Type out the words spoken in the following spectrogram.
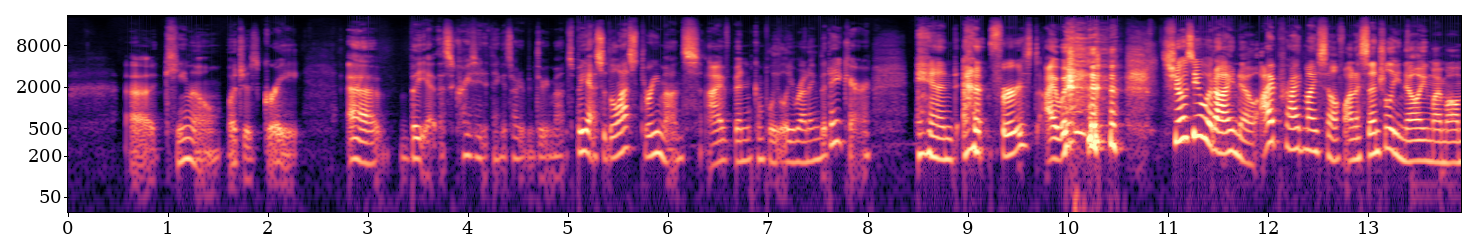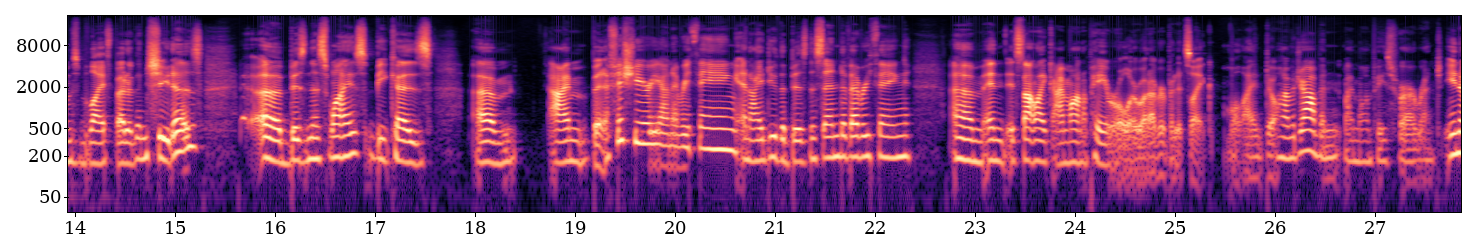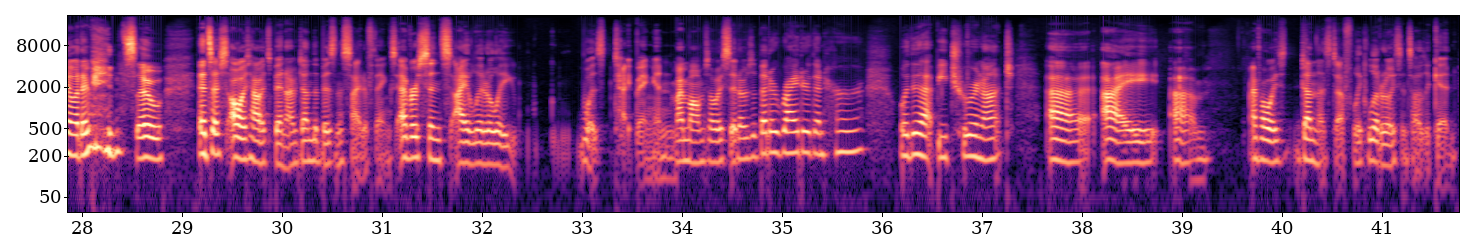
uh, chemo, which is great. Uh, but yeah, that's crazy to think it's already been three months. But yeah, so the last three months, I've been completely running the daycare. And at first, I would shows you what I know. I pride myself on essentially knowing my mom's life better than she does, uh, business wise, because um, I'm beneficiary on everything and I do the business end of everything. Um, and it's not like I'm on a payroll or whatever, but it's like, well, I don't have a job and my mom pays for our rent. You know what I mean? So that's just always how it's been. I've done the business side of things ever since I literally was typing. And my mom's always said I was a better writer than her, whether that be true or not. Uh, I, um, I've always done that stuff, like literally since I was a kid.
